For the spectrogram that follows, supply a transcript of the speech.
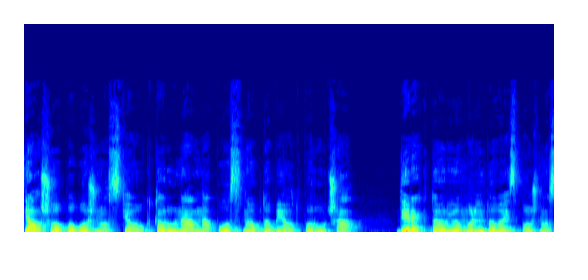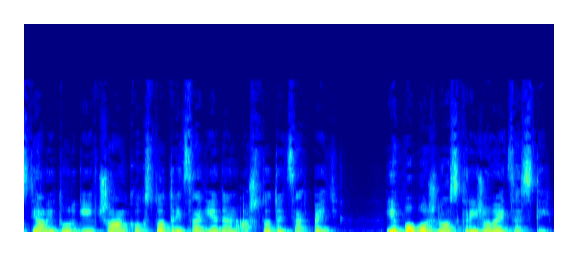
Ďalšou pobožnosťou, ktorú nám na pôstne obdobie odporúča Direktórium o ľudovej zbožnosti a liturgii v článkoch 131 až 135, je pobožnosť krížovej cesty.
